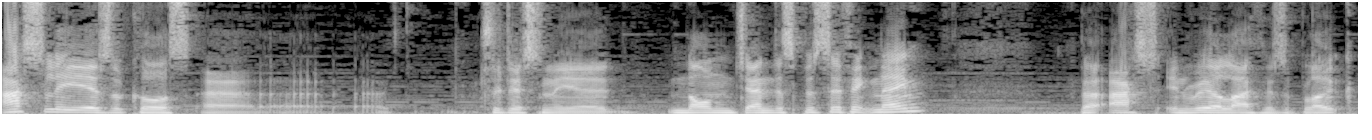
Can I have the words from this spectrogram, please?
Ashley is, of course, uh, uh, traditionally a non-gender specific name, but Ash in real life is a bloke,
